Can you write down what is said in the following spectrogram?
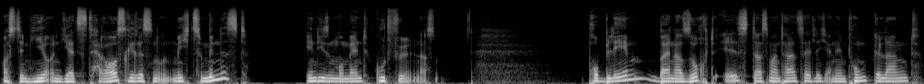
aus dem Hier und Jetzt herausgerissen und mich zumindest in diesem Moment gut fühlen lassen. Problem bei einer Sucht ist, dass man tatsächlich an den Punkt gelangt,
